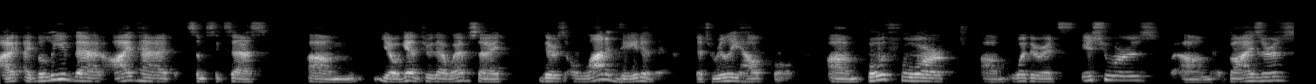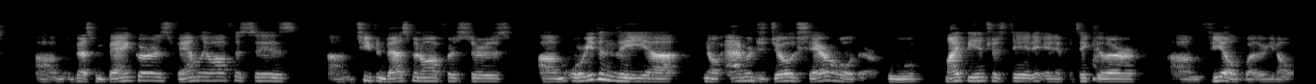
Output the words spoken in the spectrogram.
I, I believe that I've had some success. Um, you know, again through that website, there's a lot of data there that's really helpful, um, both for um, whether it's issuers, um, advisors, um, investment bankers, family offices, um, chief investment officers, um, or even the uh, you know average Joe shareholder who might be interested in a particular um, field. Whether you know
